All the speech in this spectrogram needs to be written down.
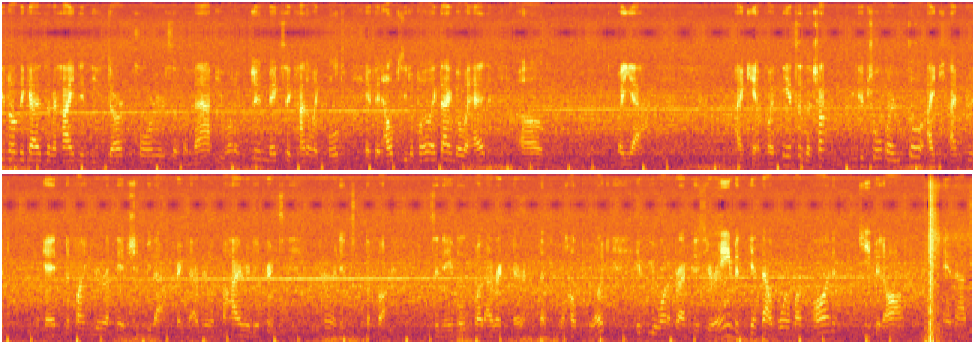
you know, the guys that are hiding in these dark corners of the map. You want to makes it kind of like bolt. If it helps you to play like that, go ahead. Um, but yeah, I can't play into the chuck control my. I, I'm good. Okay, define your it shouldn't be that right to everyone. The higher it is, current it's the fuck. It's enabled, by right there. That will help you out. If you want to practice your aim and get that warm up on, keep it off, and that's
